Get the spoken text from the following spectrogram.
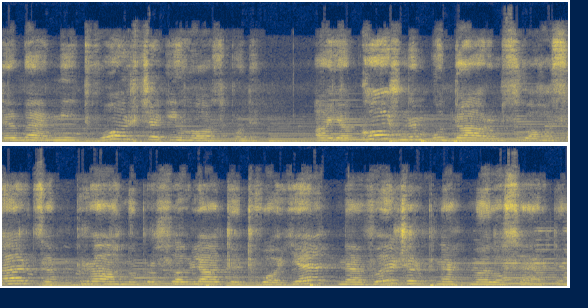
тебе, мій творче і Господи. А я кожним ударом свого серця прагну прославляти Твоє невичерпне милосердя.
